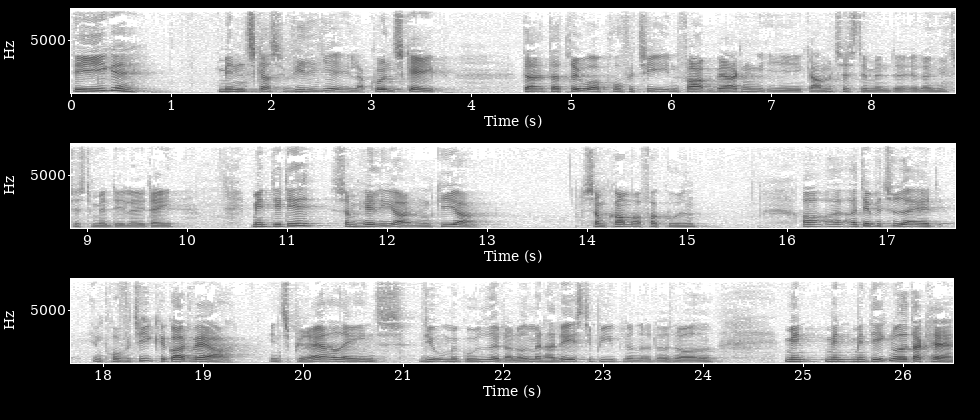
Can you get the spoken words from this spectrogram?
Det er ikke menneskers vilje eller kundskab, der, der driver profetien frem, hverken i Gamle Testamente eller Nye Testamente eller i dag. Men det er det, som Helligånden giver, som kommer fra Gud. Og, og, og det betyder, at en profeti kan godt være inspireret af ens liv med Gud, eller noget, man har læst i Bibelen, eller sådan noget. Men, men, men det er ikke noget, der kan,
